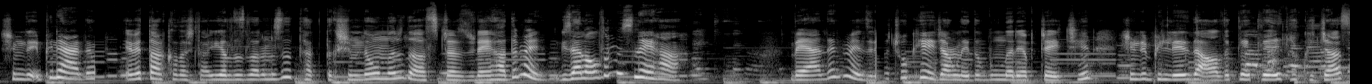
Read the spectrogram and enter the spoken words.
Şimdi ipi nerede? Evet arkadaşlar yıldızlarımızı taktık. Şimdi onları da asacağız Züleyha değil mi? Güzel oldu mu Züleyha? Evet güzel oldu. Beğendin mi Züleyha? Çok heyecanlıydı bunları yapacağı için. Şimdi pilleri de aldık. Ledleri takacağız.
